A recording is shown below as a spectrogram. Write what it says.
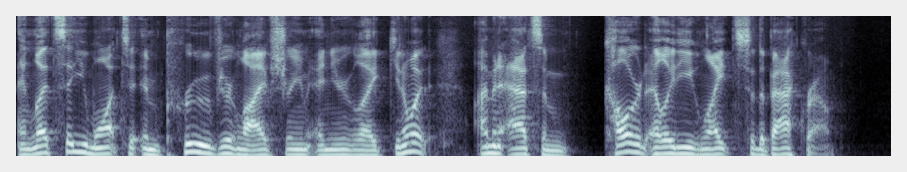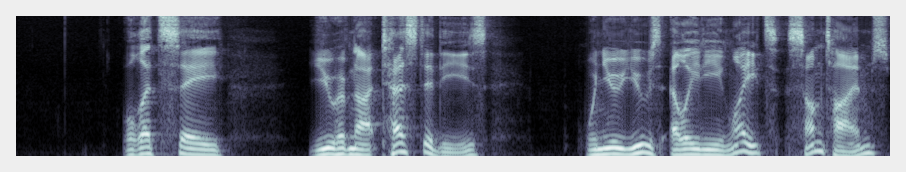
And let's say you want to improve your live stream and you're like, you know what? I'm going to add some colored LED lights to the background. Well, let's say you have not tested these. When you use LED lights, sometimes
